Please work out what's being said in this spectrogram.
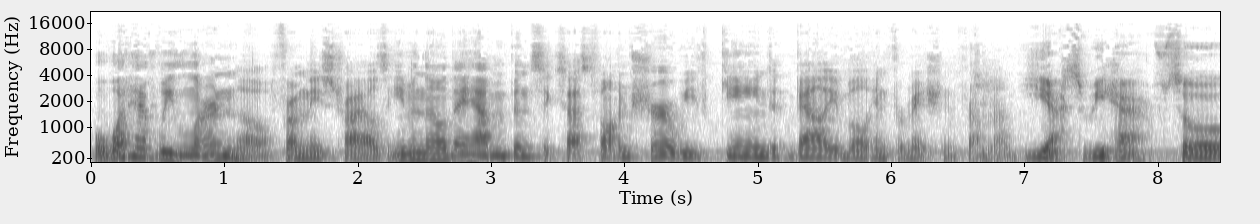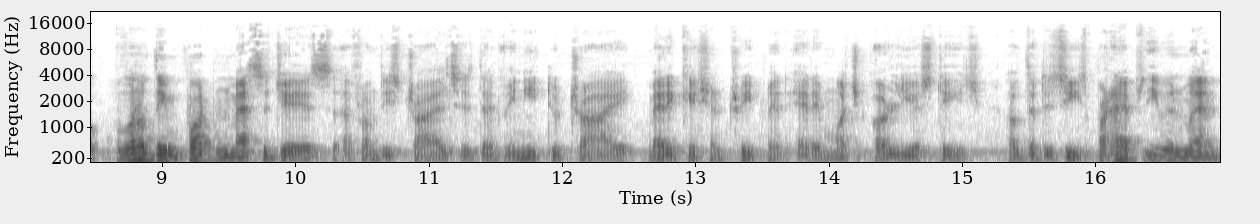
Well, what have we learned, though, from these trials? Even though they haven't been successful, I'm sure we've gained valuable information from them. Yes, we have. So, one of the important messages uh, from these trials is that we need to try medication treatment at a much earlier stage of the disease, perhaps even when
